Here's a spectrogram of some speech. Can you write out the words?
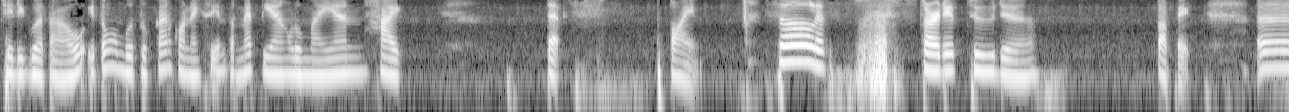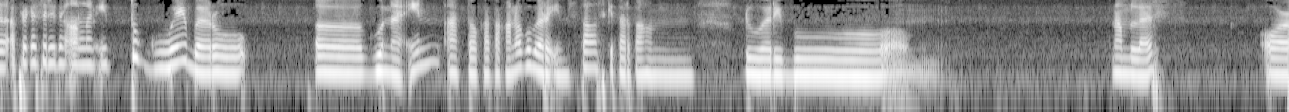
jadi gue tahu itu membutuhkan koneksi internet yang lumayan high. That's the point. So let's start it to the topic. Uh, aplikasi dating online itu gue baru uh, gunain atau katakanlah gue baru install sekitar tahun 2016 or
